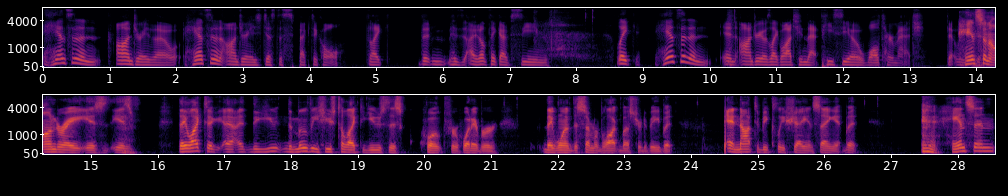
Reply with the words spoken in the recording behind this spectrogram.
Hansen and Andre though, Hansen and Andre is just a spectacle. Like that his I don't think I've seen like Hansen and and Andre was like watching that PCO Walter match. That Hansen Andre is is they like to uh, the you the movies used to like to use this quote for whatever they wanted the summer blockbuster to be, but and not to be cliche in saying it, but Hansen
